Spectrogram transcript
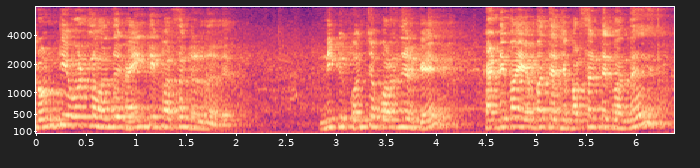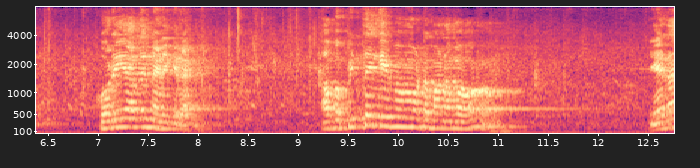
டுவெண்ட்டி ஒனில் வந்து நைன்டி பர்சன்ட் இருந்தது. இன்னைக்கு கொஞ்சம் குறைஞ்சிருக்கு. கண்டிப்பாக எண்பத்தஞ்சு பர்சன்ட்டுக்கு வந்து குறையாதுன்னு நினைக்கிறேன். அப்போ பின்தங்கிய மாவட்டமா நம்ம? ஏன்னா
